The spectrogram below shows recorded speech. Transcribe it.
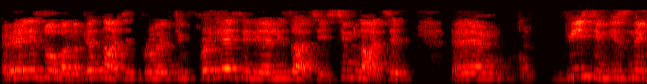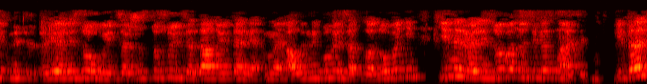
реалізовано 15 проєктів, в процесі реалізації 17. Е, Вісім із них реалізовуються, що стосуються даної теми, але не були заплановані, і не реалізовано 19. І далі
